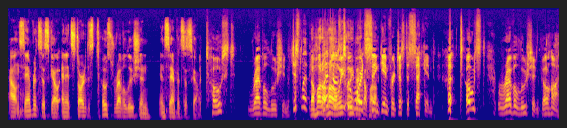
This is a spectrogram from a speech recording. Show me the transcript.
out in San Francisco, and it started this toast revolution in San Francisco. A toast revolution. Just let, No, hold on, let hold on. those We- two we words up, sink in for just a second. toast revolution. Go on.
